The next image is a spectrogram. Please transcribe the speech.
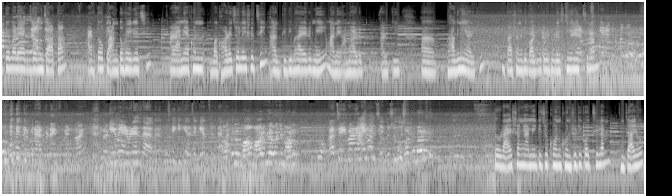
একেবারে একদম যাতা। এত ক্লান্ত হয়ে গেছি। আর আমি এখন ঘরে চলে এসেছি। আর দিদি ভাইয়ের মেয়ে মানে আমার আর কি ভাগ্নি আর কি তার সঙ্গে একটু গল্প করে একটু রেস্ট নিয়ে নিচ্ছিলাম। আচ্ছা এইবার বলছে তো রায়ের সঙ্গে আমি কিছুক্ষণ খুনসুটি করছিলাম। যাই হোক,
